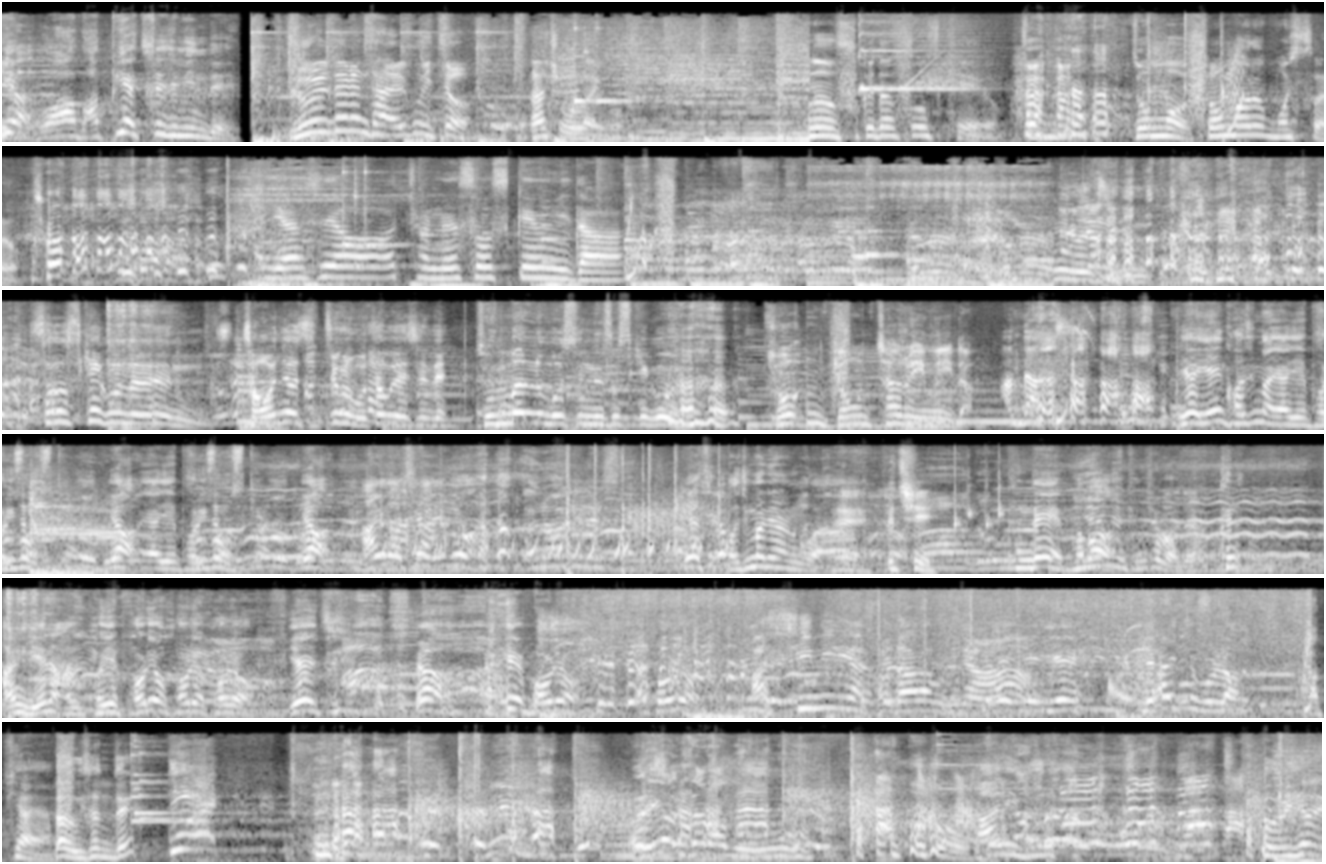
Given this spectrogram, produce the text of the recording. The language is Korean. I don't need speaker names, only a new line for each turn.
마피아 와 마피아 진짜 재밌는데.
룰들은 다 알고 있죠?
나할줄 몰라 이거. 저는 후크다 소스케예요. 좀뭐 정말은 멋있어요.
안녕하세요. 저는 소스케입니다.
소스케 군은 전혀 집중을 못하고 계시는데 존말로 멋있는 소스케 군.
전 경찰의입니다.
안돼 안돼. 야 얘는 거짓말. 야 얘 버리고. 야 야 얘 버리고. 야 아니 나 진짜 아니고. 야 거짓말이라는 거야.
네, 그치.
근데 봐봐. 경찰 맞아요? 그, 아니 얘는 안. 얘 버려 버려 버려. 얘 지. 야 얘 버려 버려.
아 시민이야 저 사람은 그냥.
얘얘얘 할 줄 몰라. 마피아야.
나 의사인데?
내가 의사라고. 아니 문.
의사,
